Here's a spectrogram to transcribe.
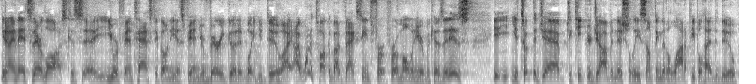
You know, and it's their loss because uh, you were fantastic on ESPN. You're very good at what you do. I, I want to talk about vaccines for, for a moment here because it is you, took the jab to keep your job initially, something that a lot of people had to do.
